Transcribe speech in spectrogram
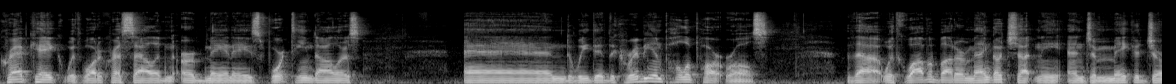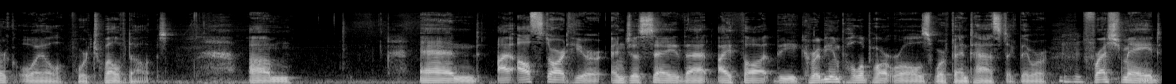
crab cake with watercress salad and herb mayonnaise, fourteen dollars. And we did the Caribbean pull apart rolls that with guava butter, mango chutney, and Jamaica jerk oil for twelve dollars. Um, and I, I'll start here and just say that I thought the Caribbean pull apart rolls were fantastic. They were fresh made.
